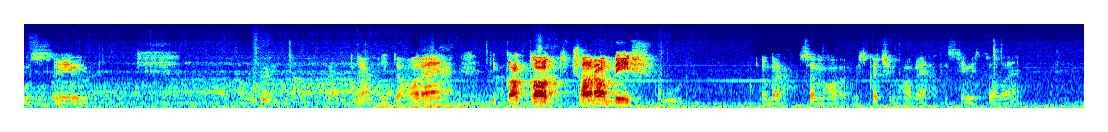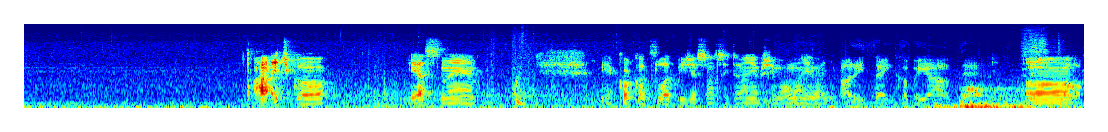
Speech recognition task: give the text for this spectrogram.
Musím... Jumpni to hore. Ty kokot, čo robíš? Dobre, som ho, vyskočím hore a keď ste mi dole. Aha, Ečko. Jasné. Ja kokot slepý, že som si toho nevšimol, no nevadí. Uh.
